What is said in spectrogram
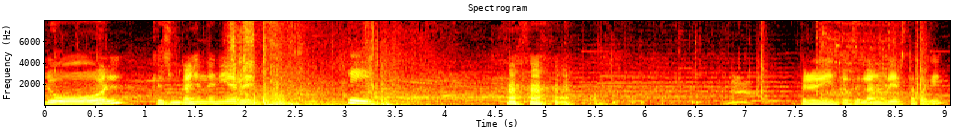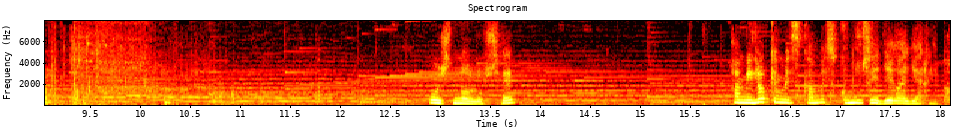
LOL. Que es un cañón de nieve. Sí. Pero ¿y entonces la noria está para qué? Pues no lo sé. A mí lo que me escama es cómo se llega allá arriba.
